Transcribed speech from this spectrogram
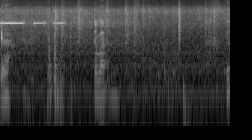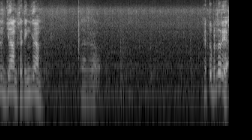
ya coba. Itu jam setting jam. Taruh. Itu bener ya?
